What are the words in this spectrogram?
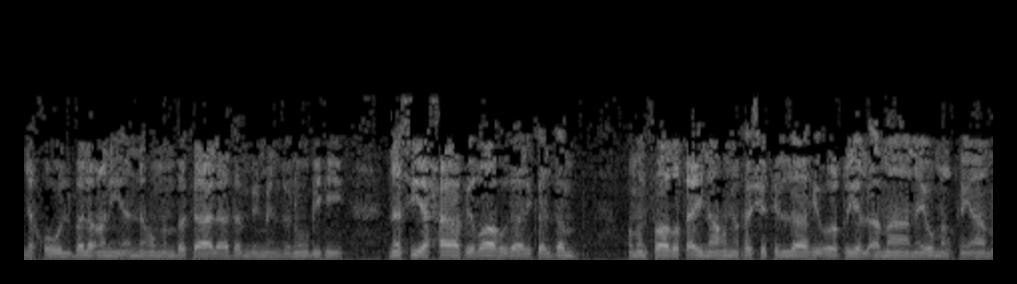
يقول بلغني أنه من بكى على ذنب من ذنوبه نسي حافظاه ذلك الذنب ومن فاضت عيناه من خشية الله أعطي الأمان يوم القيامة.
